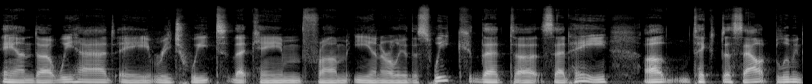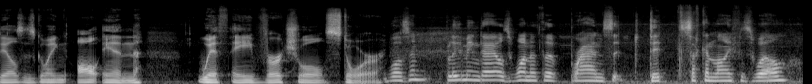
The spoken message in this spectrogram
And uh, we had a retweet that came from Ian earlier this week that uh, said, Hey, uh, take this out. Bloomingdale's is going all in with a virtual store. Wasn't Bloomingdale's one of the brands that did Second Life as well?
